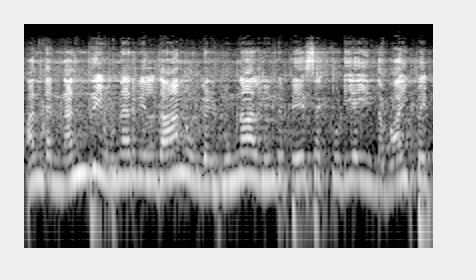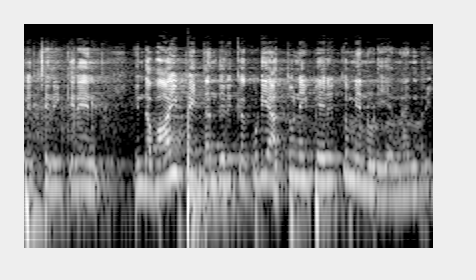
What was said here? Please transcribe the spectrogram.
அந்த நன்றி உணர்வில்தான் உங்கள் முன்னால் நின்று பேசக்கூடிய இந்த வாய்ப்பை பெற்றிருக்கிறேன். இந்த வாய்ப்பை தந்திருக்கக்கூடிய அத்துணை பேருக்கும் என்னுடைய நன்றி.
